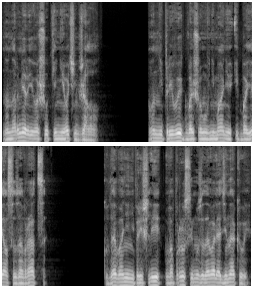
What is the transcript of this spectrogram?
Но Нормер его шутки не очень жаловал. Он не привык к большому вниманию и боялся завраться. Куда бы они ни пришли, вопросы ему задавали одинаковые,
